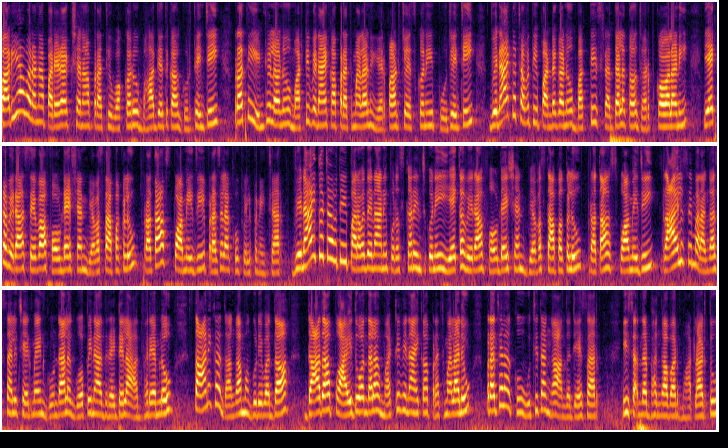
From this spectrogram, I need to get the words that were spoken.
పర్యావరణ పరిరక్షణ ప్రతి ఒక్కరూ బాధ్యతగా గుర్తించి ప్రతి ఇంటిలోనూ మట్టి వినాయక ప్రతిమలను ఏర్పాటు చేసుకుని పూజించి వినాయక చవితి పండుగను భక్తి శ్రద్ధలతో జరుపుకోవాలని ఏకవీర సేవా ఫౌండేషన్ వ్యవస్థాపకులు ప్రతాప్ స్వామీజీ ప్రజలకు పిలుపునిచ్చారు. వినాయక చవితి పర్వదినాన్ని పురస్కరించుకుని ఏకవీర ఫౌండేషన్ వ్యవస్థాపకులు ప్రతాప్ స్వామీజీ రాయలసీమ రంగస్థలి చైర్మన్ గుండాల గోపీనాథ్ రెడ్డిల ఆధ్వర్యంలో స్థానిక గంగమ్మ గుడి వద్ద దాదాపు ఐదు వందల మట్టి వినాయక ప్రతిమలను ప్రజలకు ఉచితంగా అందజేశారు. ఈ సందర్భంగా వారు మాట్లాడుతూ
